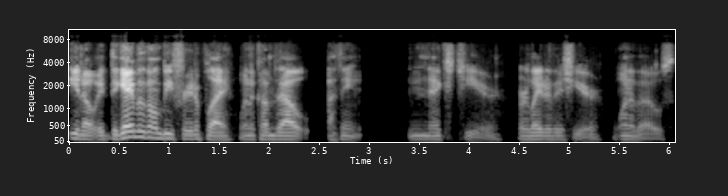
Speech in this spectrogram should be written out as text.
you know, it, the game is going to be free to play when it comes out, I think next year or later this year, one of those.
